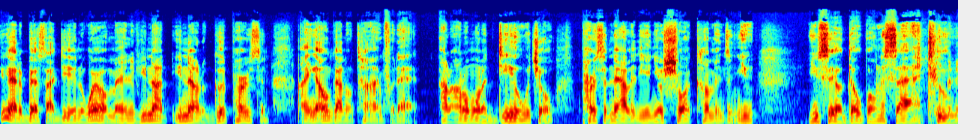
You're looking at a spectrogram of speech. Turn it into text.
You can have the best idea in the world, man. If you're not, you're not a good person. I ain't. I don't got no time for that. I don't, I don't want to deal with your personality and your shortcomings and you you sell dope on the side too.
